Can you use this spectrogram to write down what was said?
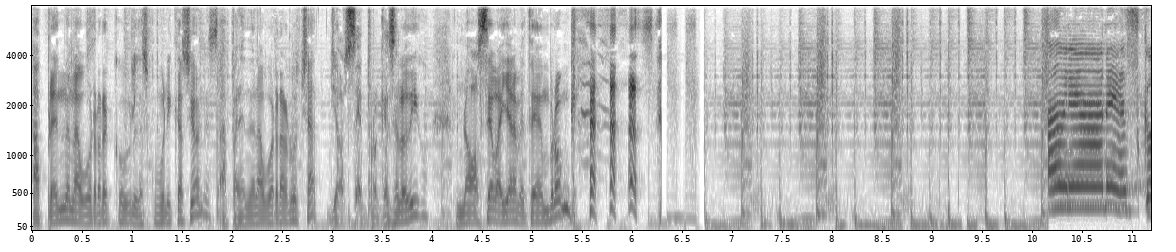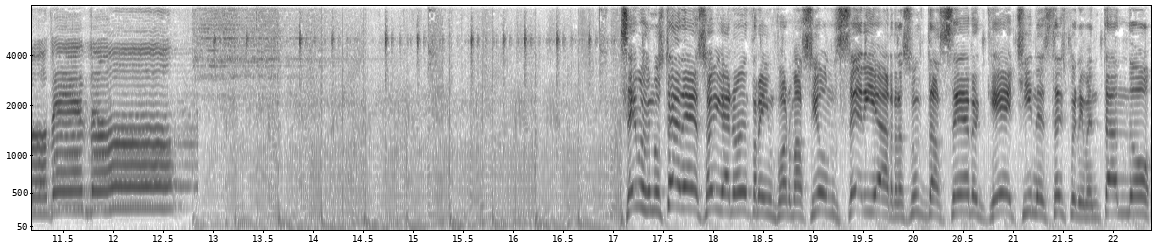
aprendan a borrar las comunicaciones, aprenden a borrar los chats. Yo sé por qué se lo digo. No se vayan a meter en broncas. Adrián Escobedo. Seguimos con ustedes. Oigan, otra información seria. Resulta ser que China está experimentando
